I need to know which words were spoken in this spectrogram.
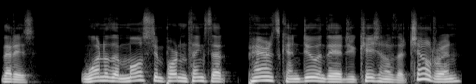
That is, one of the most important things that parents can do in the education of their children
